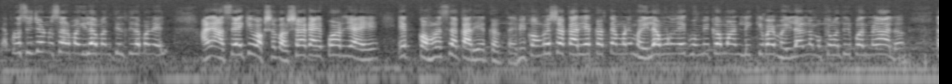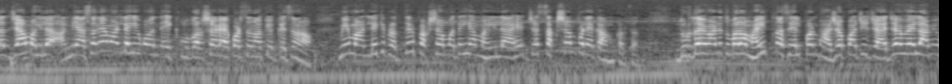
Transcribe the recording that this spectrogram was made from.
त्या प्रोसिजरनुसार महिला म्हणतील तिला म्हणेल. आणि असं आहे की वर्ष वर्षा गायकवाड जे आहे एक काँग्रेसचा कार्यकर्ता आहे. मी काँग्रेसच्या कार्यकर्त्यामुळे महिला म्हणून एक भूमिका मांडली की बाई महिलांना मुख्यमंत्री पद मिळालं तर ज्या महिला मी असं नाही मांडलं की कोण एक वर्षा गायकवाडचं नाव किंवा त्याचं नाव. मी मांडले की प्रत्येक पक्षामध्ये ह्या महिला आहेत ज्या सक्षमपणे काम करतात. दुर्दैवाने तुम्हाला माहीत नसेल पण भाजपाची ज्या ज्या वेळेला आम्ही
